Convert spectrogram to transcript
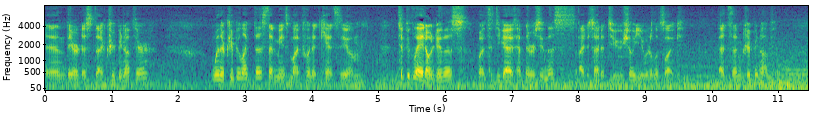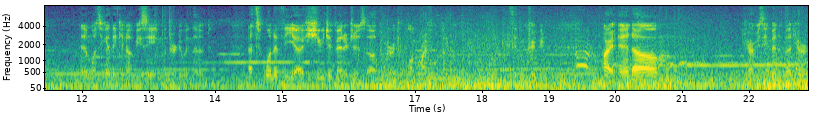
and they're just uh, creeping up there. When they're creeping like this, that means my opponent can't see them. Typically I don't do this, but since you guys have never seen this, I decided to show you what it looks like. That's them creeping up. And once again, they cannot be seen when they're doing that. That's one of the uh, huge advantages of American long riflemen. See them creeping? Alright, and um, here I'm using Minutemen here.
